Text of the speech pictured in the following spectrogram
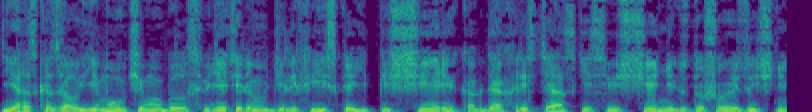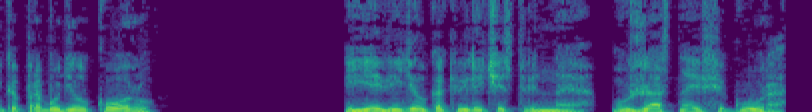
Я рассказал ему, чему был свидетелем в Дельфийской пещере, когда христианский священник с душой язычника пробудил кору. И я видел, как величественная, ужасная фигура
